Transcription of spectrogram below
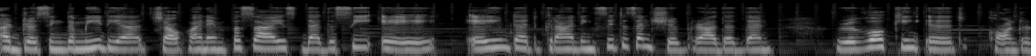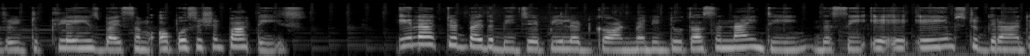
Addressing the media, Chauhan emphasized that the CAA aimed at granting citizenship rather than revoking it, contrary to claims by some opposition parties. Enacted by the BJP led government in 2019, the CAA aims to grant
